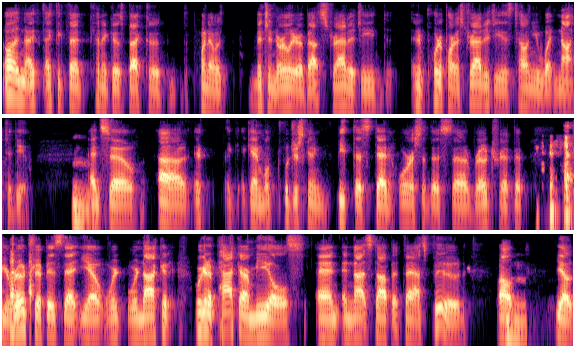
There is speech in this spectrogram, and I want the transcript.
Oh, and I, I think that kind of goes back to the point I was mentioned earlier about strategy. An important part of strategy is telling you what not to do. Mm. And so, uh, if, again, we'll, we're just going to beat this dead horse of this uh, road trip. If, if your road trip is that you know we're we're not going we're going to pack our meals and and not stop at fast food, well, mm-hmm. you know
